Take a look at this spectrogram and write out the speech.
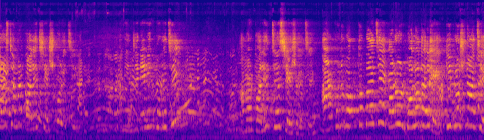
জাস্ট আমার কলেজ শেষ করেছি। আমি ইঞ্জিনিয়ারিং পড়েছি। আমার কলেজ জাস্ট শেষ হয়েছে। আর কোনো বক্তব্য আছে? কারোর? বলো তাহলে। কি প্রশ্ন আছে?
